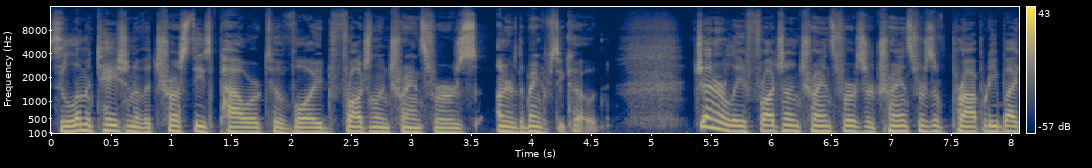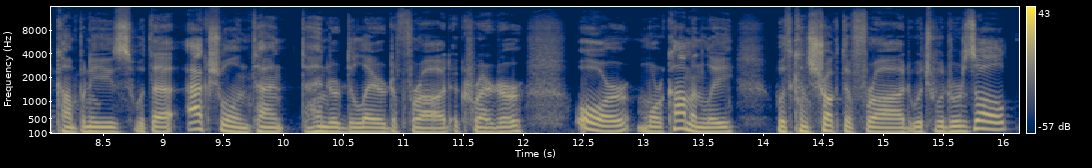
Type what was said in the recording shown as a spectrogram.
is a limitation of a trustee's power to avoid fraudulent transfers under the Bankruptcy Code. Generally, fraudulent transfers are transfers of property by companies with the actual intent to hinder, delay, or defraud a creditor, or, more commonly, with constructive fraud, which would result,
